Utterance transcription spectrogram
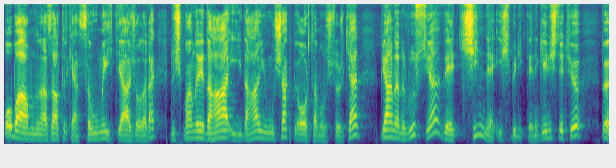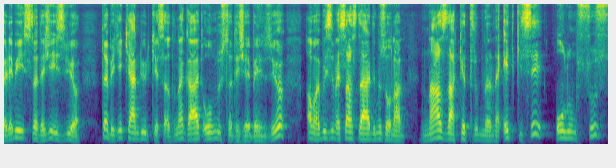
O bağımlılığını azaltırken savunma ihtiyacı olarak düşmanları daha iyi, daha yumuşak bir ortam oluştururken bir yandan da Rusya ve Çin'le işbirliklerini genişletiyor. Böyle bir strateji izliyor. Tabii ki kendi ülkesi adına gayet olumlu stratejiye benziyor. Ama bizim esas derdimiz olan Nasdaq yatırımlarına etkisi olumsuz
